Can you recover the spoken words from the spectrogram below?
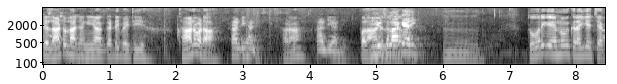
ਢਿੱਲਾਂ ਢੁੱਲਾਂ ਚੰਗੀਆਂ ਗੱਡੀ ਬੈਠੀ ਆ। ਥਾਨ ਵੜਾ ਹਾਂਜੀ ਹਾਂਜੀ। ਹਨਾ? ਹਾਂਜੀ ਹਾਂਜੀ। ਭਲਾ ਸੀਰਸ ਲਾ ਗਿਆ ਜੀ। ਹੂੰ। ਤੋਰ ਕੇ ਇਹਨੂੰ ਵੀ ਕਰਾਈਏ ਚੈੱਕ।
